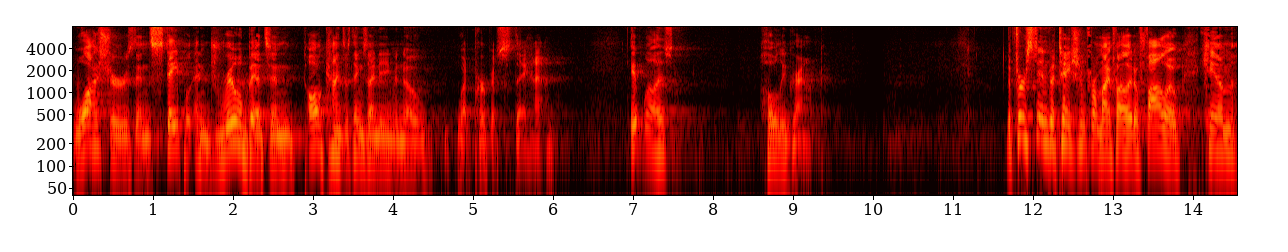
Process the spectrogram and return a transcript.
washers and staple and drill bits and all kinds of things I didn't even know what purpose they had. It was holy ground. The first invitation from my father to follow him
